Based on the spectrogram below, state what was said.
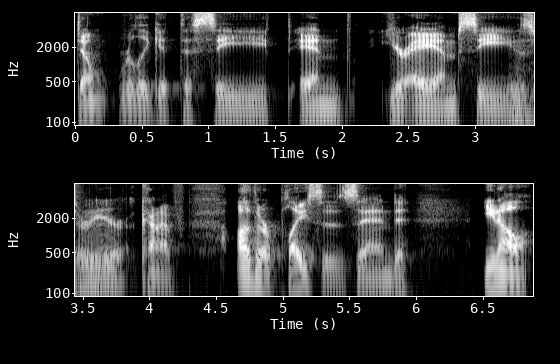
don't really get to see in your AMC's or your kind of other places. And you know,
